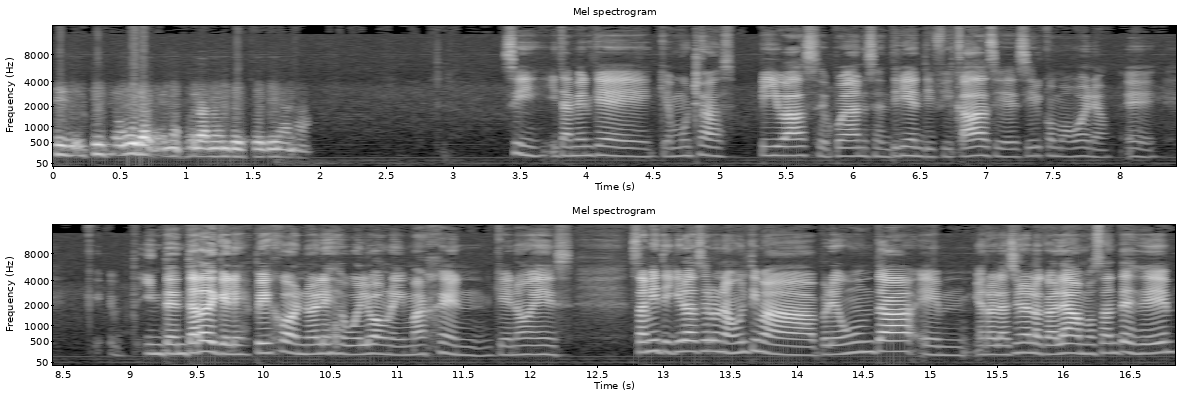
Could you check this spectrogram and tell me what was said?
Y estoy, segura que no solamente es Diana. Sí, y también que, que muchas pibas se puedan sentir identificadas y decir como, bueno, eh, intentar de que el espejo no les devuelva una imagen que no es. Sami, te quiero hacer una última pregunta em, en relación a lo que hablábamos antes de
